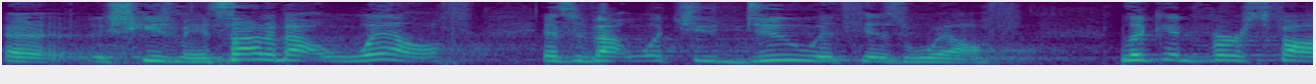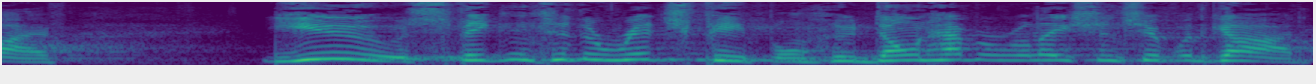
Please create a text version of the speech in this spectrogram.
uh, excuse me, it's not about wealth, it's about what you do with his wealth. Look at verse 5. You, speaking to the rich people who don't have a relationship with God,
